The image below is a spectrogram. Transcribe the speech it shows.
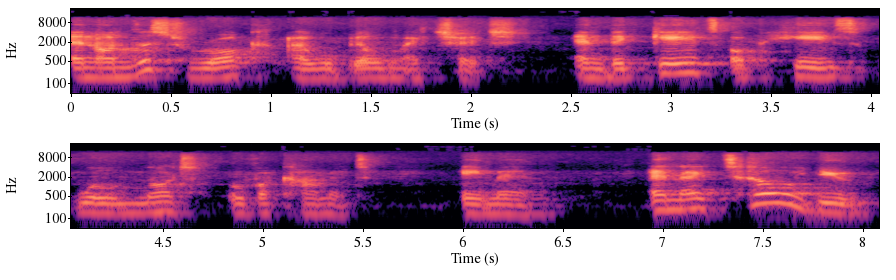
and on this rock I will build my church, and the gates of Hades will not overcome it. Amen. And I tell you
